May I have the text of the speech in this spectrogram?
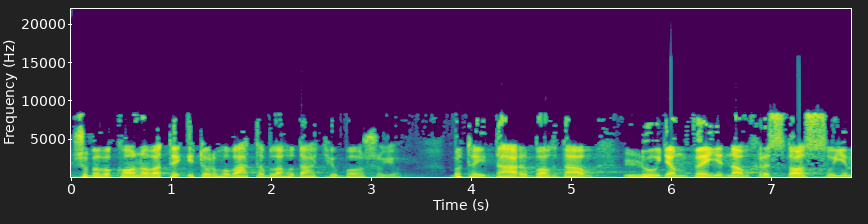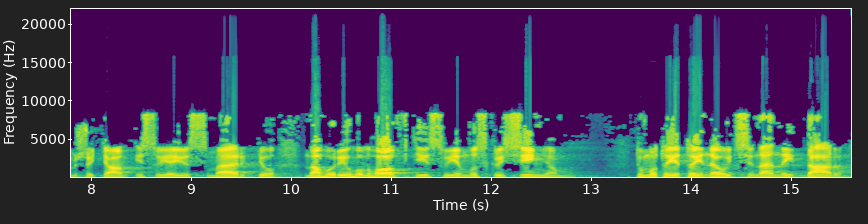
щоб виконувати і торгувати благодаттю Божою. Бо той дар Бог дав людям, виєднав Христос своїм життям і своєю смертю на горі Голгофті і своїм Воскресінням. Тому то є той неоцінений дар,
